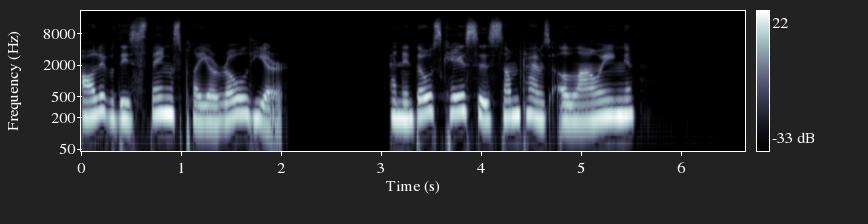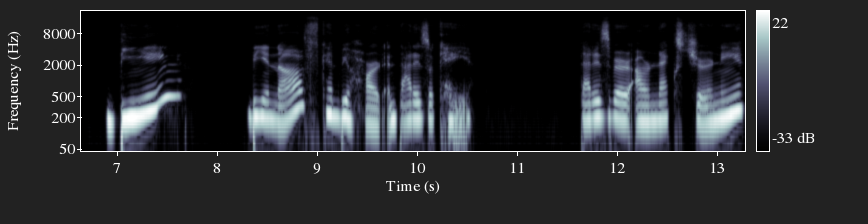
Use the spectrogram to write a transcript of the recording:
all of these things play a role here. And in those cases, sometimes allowing being be enough can be hard, and that is okay. That is where our next journey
